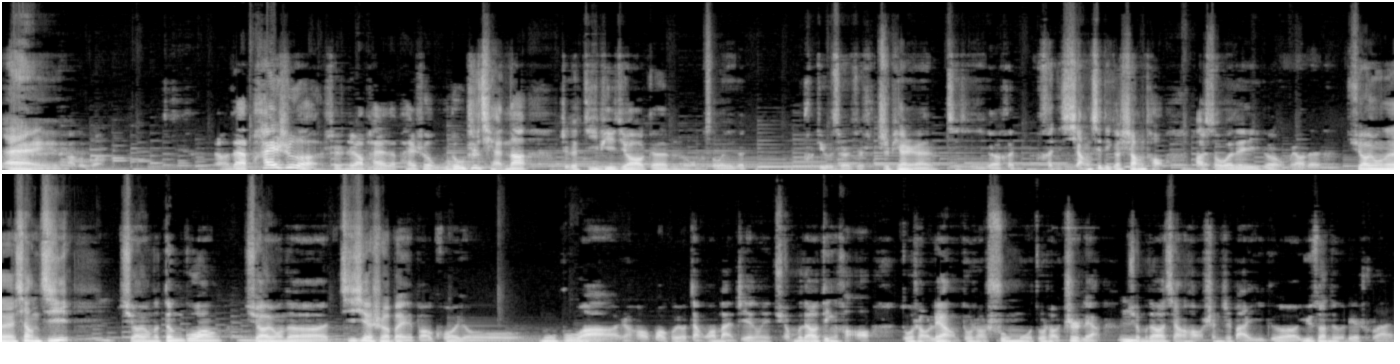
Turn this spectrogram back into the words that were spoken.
哎，大总管。然后在拍摄，甚至要拍在拍摄五周之前呢，这个 DP 就要跟我们所谓的一个 producer，就是制片人进行一个很很详细的一个商讨，把所谓的一个我们要的需要用的相机。需要用的灯光，需要用的机械设备，包括有幕布啊，然后包括有挡光板这些东西，全部都要定好，多少量、多少数目、多少质量，全部都要想好，甚至把一个预算都有列出来。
